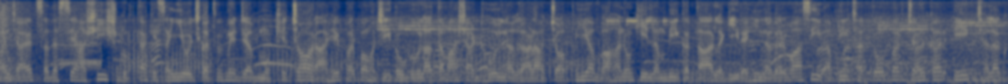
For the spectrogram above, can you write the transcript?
पंचायत सदस्य आशीष गुप्ता के संयोजकत्व में जब मुख्य चौराहे पर पहुँची तो गोला तमाशा, ढोल नगाड़ा चौपहिया वाहनों की लंबी कतार लगी रही। नगरवासी अपनी छतों पर चढ़कर एक झलक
